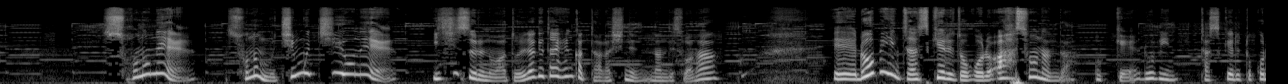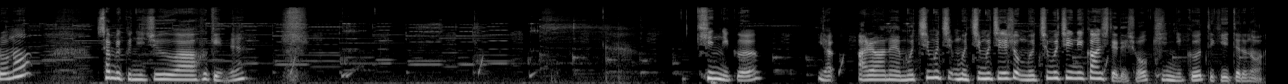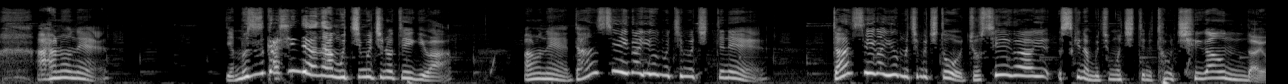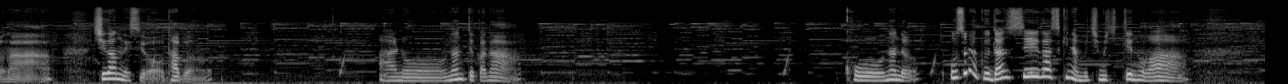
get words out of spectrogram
そのね、そのムチムチをね、維持するのはどれだけ大変かって話、ね、なんですわな。えー、ロビン助けるところ、あ、そうなんだ。オッケー。ロビン助けるところの320話付近ね。筋肉？いや、あれはね、ムチムチ、ムチムチでしょ？ムチムチに関してでしょ？筋肉って聞いてるのは。あのね、いや、難しいんだよな、ムチムチの定義は。あのね、男性が言うムチムチってね、男性が言うムチムチと女性が好きなムチムチってね、多分違うんだよな。違うんですよ、多分。あの、なんていうかな。こう、なんだろう。おそらく男性が好きなムチムチっていうのは、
